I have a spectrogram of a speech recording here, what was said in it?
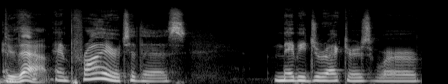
do that. And prior to this, maybe directors were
